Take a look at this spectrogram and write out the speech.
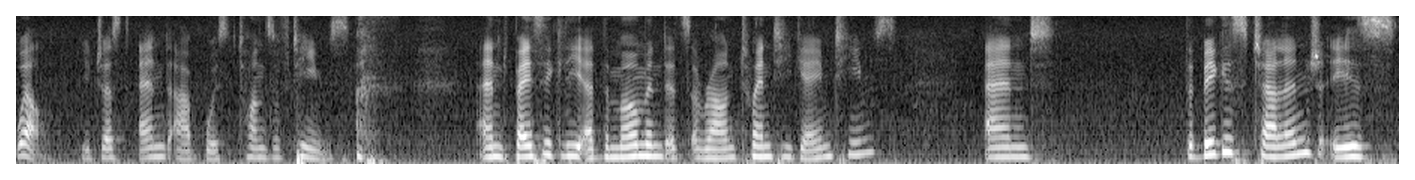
well, you just end up with tons of teams. and basically, at the moment, it's around 20 game teams. And the biggest challenge is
